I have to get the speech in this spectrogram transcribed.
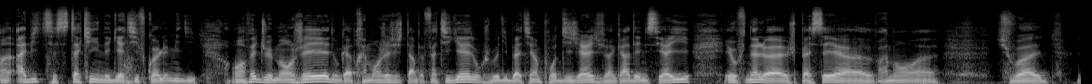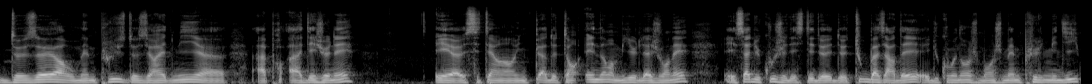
un habit stacking négatif quoi le midi. En fait, je mangeais, donc après manger, j'étais un peu fatigué, donc je me dis bah tiens, pour digérer, je vais regarder une série, et au final, euh, je passais euh, vraiment. euh, tu vois, deux heures ou même plus, deux heures et demie euh, à déjeuner. Et euh, c'était un- une perte de temps énorme au milieu de la journée. Et ça, du coup, j'ai décidé de, de tout bazarder. Et du coup, maintenant, je mange même plus le midi.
